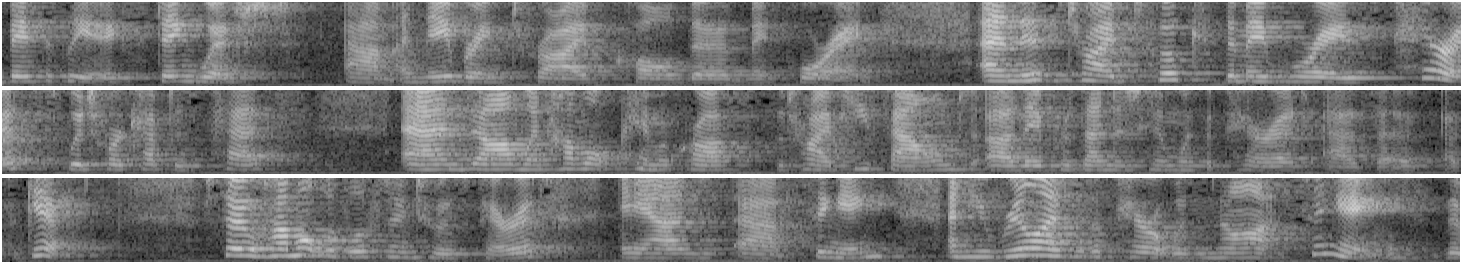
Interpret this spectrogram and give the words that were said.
basically extinguished um, a neighboring tribe called the Maypore. And this tribe took the Maypore's parrots, which were kept as pets, and um, when Humboldt came across the tribe he found, uh, they presented him with a parrot as a, as a gift. So Humboldt was listening to his parrot, and um, singing, and he realized that the parrot was not singing. The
